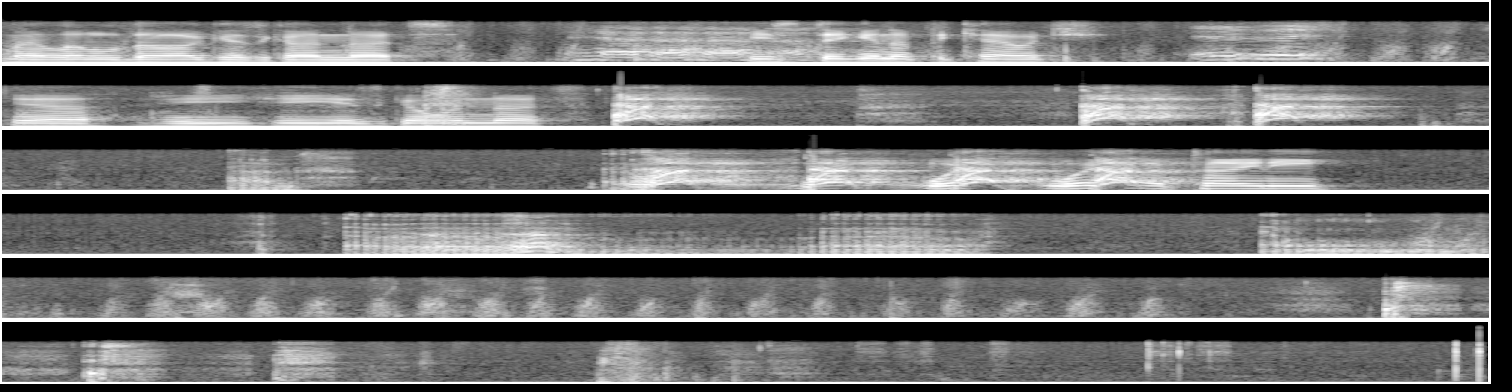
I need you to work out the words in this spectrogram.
My little dog has gone nuts. He's digging up the couch. Yeah, he, he is going nuts. What, what, what's up, Tiny?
